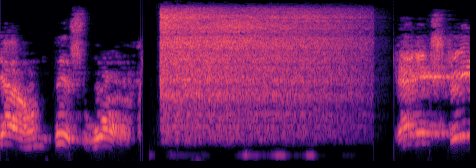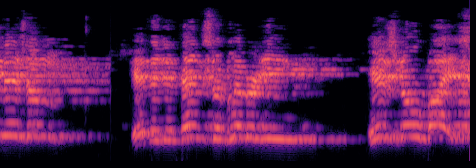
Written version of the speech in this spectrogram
down this wall. That extremism in the defense of liberty is no vice.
